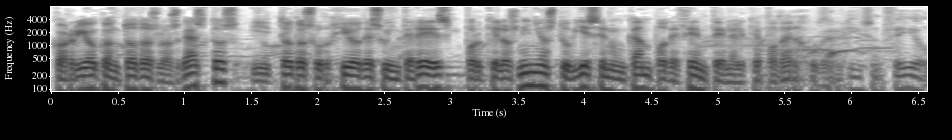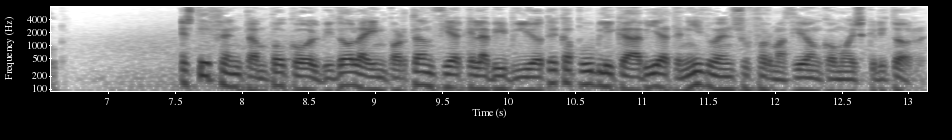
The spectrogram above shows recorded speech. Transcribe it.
Corrió con todos los gastos y todo surgió de su interés porque los niños tuviesen un campo decente en el que poder jugar. Stephen tampoco olvidó la importancia que la biblioteca pública había tenido en su formación como escritor.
